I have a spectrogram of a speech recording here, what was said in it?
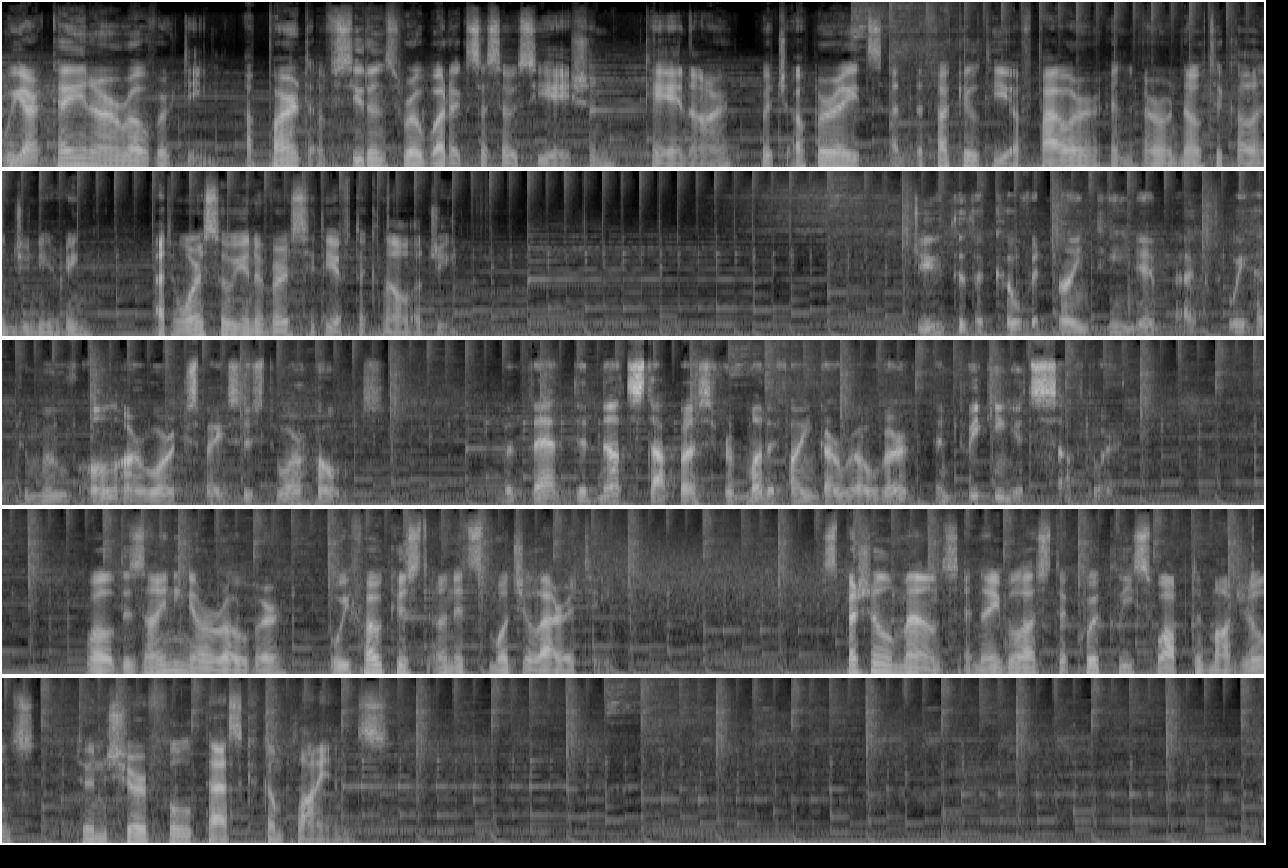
We are KNR Rover Team, a part of Students Robotics Association, KNR, which operates at the Faculty of Power and Aeronautical Engineering at Warsaw University of Technology. Due to the COVID 19 impact, we had to move all our workspaces to our homes. But that did not stop us from modifying our rover and tweaking its software. While designing our rover, we focused on its modularity. Special mounts enable us to quickly swap the modules to ensure full task compliance.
